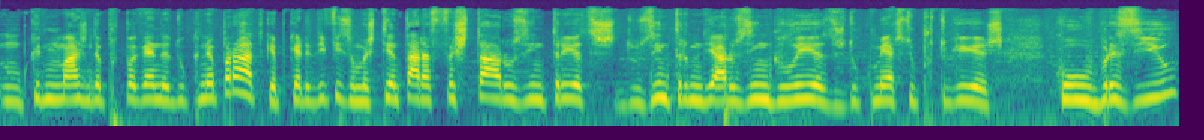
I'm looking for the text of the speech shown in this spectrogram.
um bocadinho mais na propaganda do que na prática, porque era difícil, mas tentar afastar os interesses dos intermediários ingleses do comércio português com o Brasil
